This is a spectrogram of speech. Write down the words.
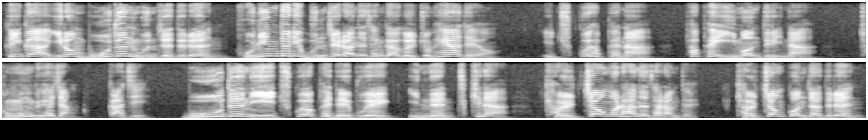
그러니까 이런 모든 문제들은 본인들이 문제라는 생각을 좀 해야 돼요. 이 축구협회나 협회 임원들이나 정몽규 회장까지 모든 이 축구협회 내부에 있는 특히나 결정을 하는 사람들, 결정권자들은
